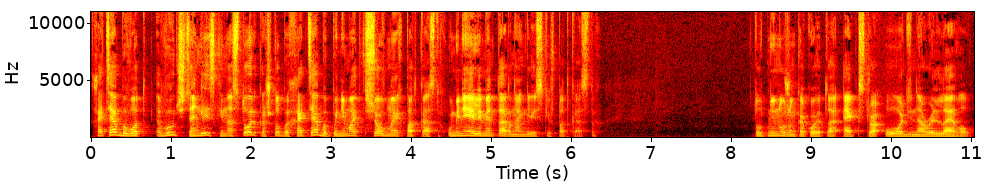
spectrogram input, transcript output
Хотя бы вот выучить английский настолько, чтобы хотя бы понимать все в моих подкастах. У меня элементарный английский в подкастах. Тут не нужен какой-то extraordinary level.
